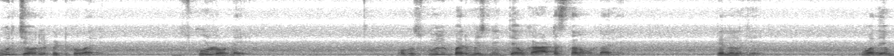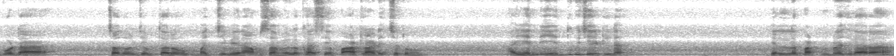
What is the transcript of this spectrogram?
ఊరి చివరిలో పెట్టుకోవాలి. స్కూళ్ళు ఉండేవి ఒక స్కూల్కి పర్మిషన్ ఇస్తే ఒక ఆట స్థలం ఉండాలి పిల్లలకి. ఉదయం పూట చదువులు చెప్తారు మధ్య విరామ సమయంలో కాసేపు ఆటలాడించటం అవన్నీ ఎందుకు చేయట్లే? పిల్లల పట్టణ ప్రజలారా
